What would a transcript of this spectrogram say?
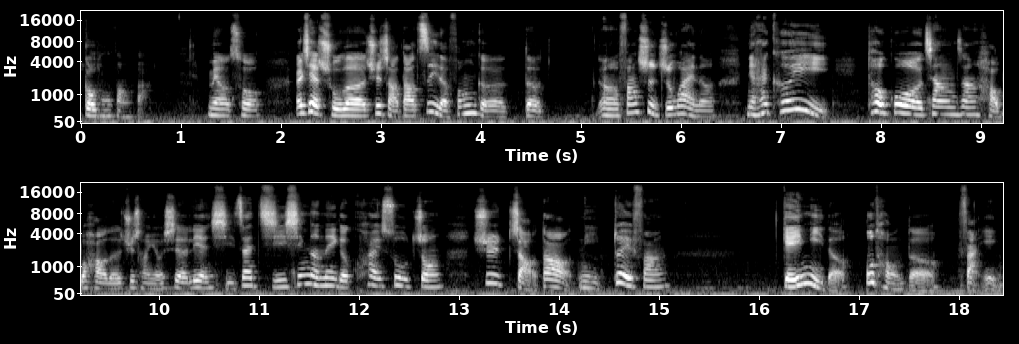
沟通方法。没有错，而且除了去找到自己的风格的呃方式之外呢，你还可以。透过这样这样好不好的剧场游戏的练习，在即兴的那个快速中去找到你对方给你的不同的反应，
